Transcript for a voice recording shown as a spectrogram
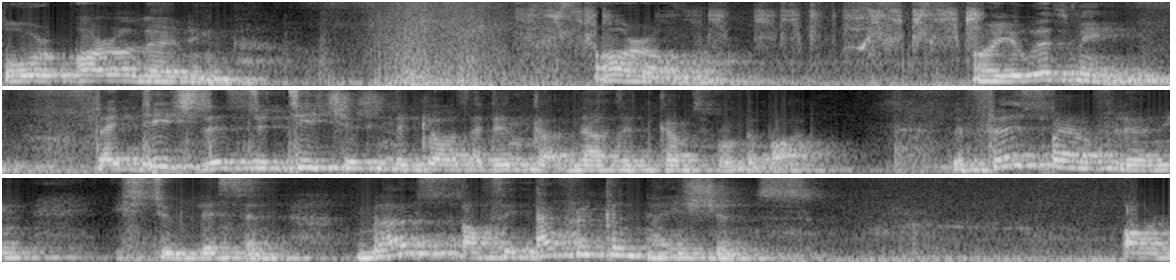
or oral learning. Oral. Are you with me? They teach this to teachers in the class. I didn't know that comes from the Bible. The first way of learning is to listen. Most of the African nations are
